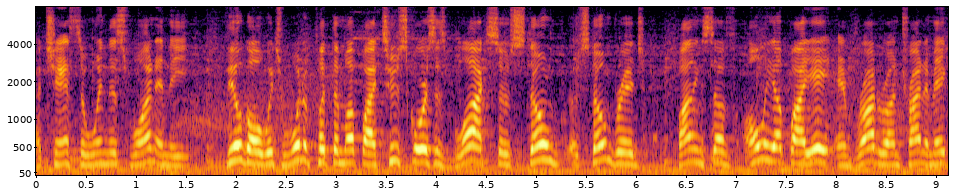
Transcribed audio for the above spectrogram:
a chance to win this one, and the field goal, which would have put them up by two scores, is blocked. So Stone uh, Stonebridge finding himself only up by eight, and Broad Run trying to make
